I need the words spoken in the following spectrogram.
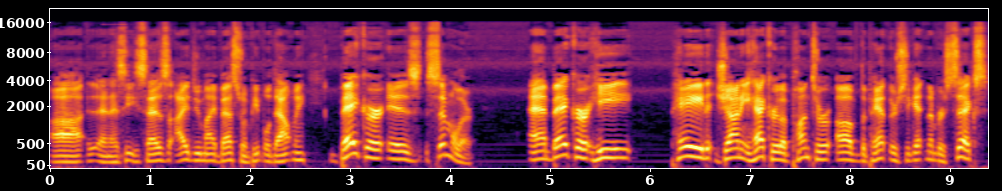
Uh, and as he says, I do my best when people doubt me. Baker is similar, and Baker he paid Johnny Hekker, the punter of the Panthers, to get number six,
